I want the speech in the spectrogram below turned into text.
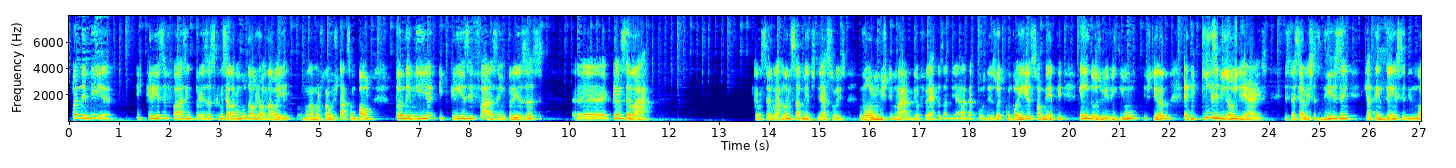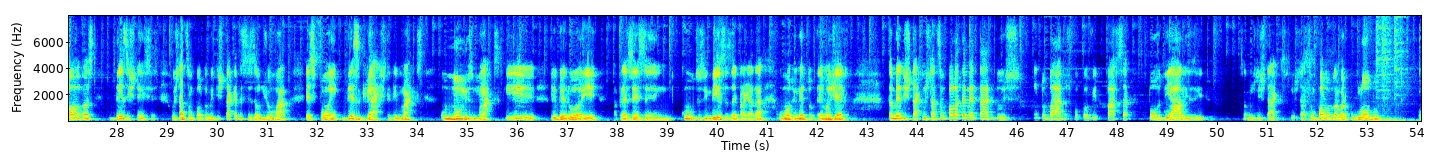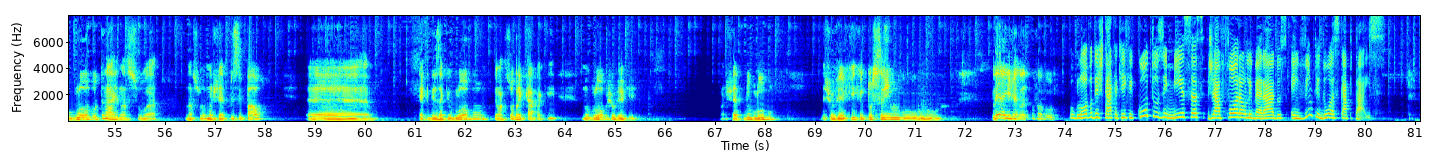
Pandemia e crise fazem empresas cancelar. Vamos mudar o jornal aí, vamos lá mostrar o Estado de São Paulo. Pandemia e crise fazem empresas é, cancelar cancelar lançamentos de ações. Volume estimado de ofertas adiada por 18 companhias somente em 2021, este ano, é de 15 bilhões de reais. Especialistas dizem que a tendência de novas desistências. O Estado de São Paulo também destaca a decisão de Gilmar, expõe desgaste de Marx, o Nunes Marx, que liberou aí a presença em cultos e missas aí para agradar o movimento evangélico. Também destaque no estado de São Paulo, até metade dos entubados por Covid passa por diálise. São os destaques do estado de São Paulo. Vamos agora para o Globo. O Globo traz na sua, na sua manchete principal. É... O que é que diz aqui o Globo? Tem uma sobrecapa aqui no Globo, deixa eu ver aqui. Manchete do Globo. Deixa eu ver aqui que eu estou sem o, o Lê aí, Gerlando, por favor. O Globo destaca aqui que cultos e missas já foram liberados em 22 capitais.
